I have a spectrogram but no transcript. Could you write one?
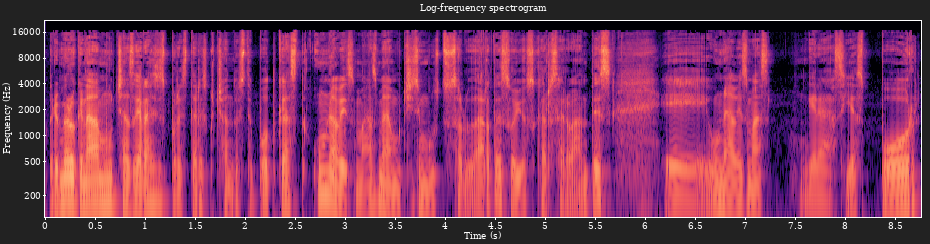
Primero que nada, muchas gracias por estar escuchando este podcast. Una vez más, me da muchísimo gusto saludarte. Soy Oscar Cervantes. Eh, una vez más, gracias por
